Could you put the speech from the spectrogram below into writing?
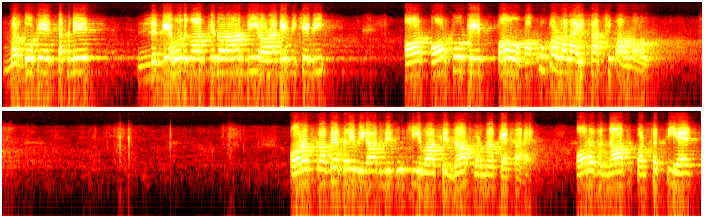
مردوں کے تخنے ننگے ہو نماز کے دوران بھی اور آگے پیچھے بھی۔ اور عورتوں کے پاؤں کا اوپر والا حصہ چھپا ہوا ہو۔ عورت کا محفل میلاد میں اونچی آواز سے نعت پڑھنا کیسا ہے؟ عورت نعت پڑھ سکتی ہے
